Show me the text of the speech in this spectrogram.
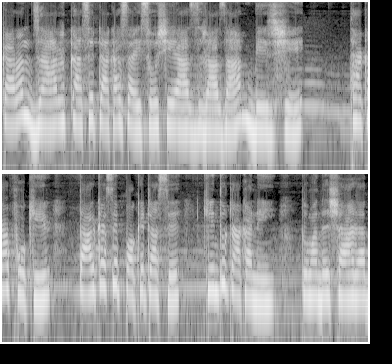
কারণ যার কাছে টাকা চাইছো, সে আজ রাজা, বেশে টাকা ফকির, তার কাছে পকেট আছে কিন্তু টাকা নেই। তোমাদের সারারাত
